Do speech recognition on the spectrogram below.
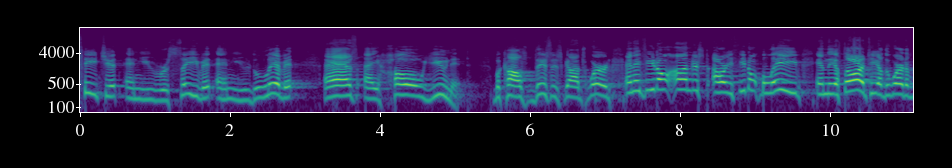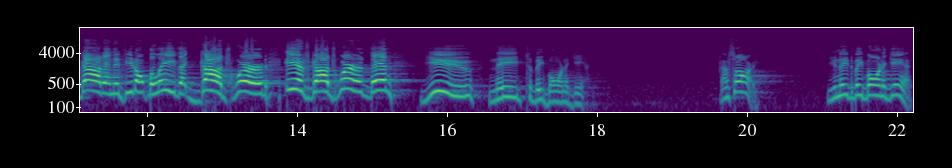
teach it and you receive it and you live it as a whole unit because this is God's word. And if you don't understand or if you don't believe in the authority of the word of God and if you don't believe that God's word is God's word, then you need to be born again. I'm sorry. You need to be born again.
